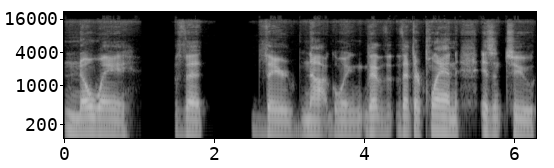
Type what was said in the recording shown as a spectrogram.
no way that they're not going that that their plan isn't to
